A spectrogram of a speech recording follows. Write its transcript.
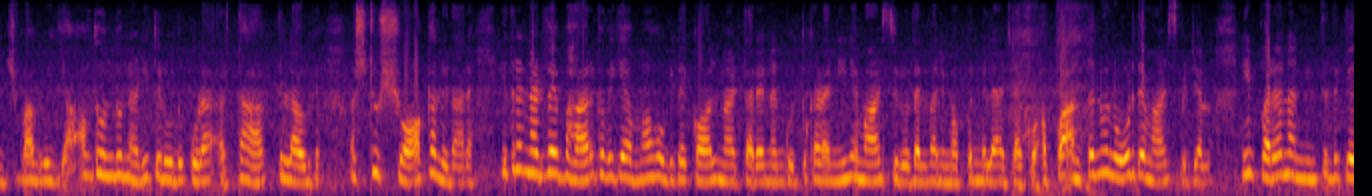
ನಿಜವಾಗ್ಲೂ ಯಾವುದೊಂದು ನಡೀತಿರೋದು ಕೂಡ ಅರ್ಥ ಆಗ್ತಿಲ್ಲ ಅವ್ರಿಗೆ. ಅಷ್ಟು ಶಾಕಲ್ಲಿದ್ದಾರೆ ಇದರ ನಡುವೆ ಭಾರ್ಗವಿಗೆ ಅಮ್ಮ ಹೋಗಿದೆ ಕಾಲ್ ಮಾಡ್ತಾರೆ. ನನಗೆ ಗೊತ್ತು ಕಣ, ನೀನೇ ಮಾಡಿಸಿರೋದಲ್ವಾ ನಿಮ್ಮ ಅಪ್ಪನ ಮೇಲೆ ಅಟ್ಯಾಕು ಅಪ್ಪ ಅಂತನೂ ನೋಡದೆ ಮಾಡಿಸ್ಬಿಟ್ಟಿಯಲ್ಲ ನೀನು ಪರ ನಾನು ನಿಂತಿದ್ದಕ್ಕೆ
